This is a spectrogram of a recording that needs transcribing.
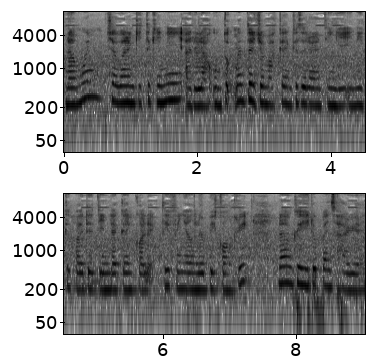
Namun, cabaran kita kini adalah untuk menterjemahkan kesedaran tinggi ini kepada tindakan kolektif yang lebih konkret dalam kehidupan seharian.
